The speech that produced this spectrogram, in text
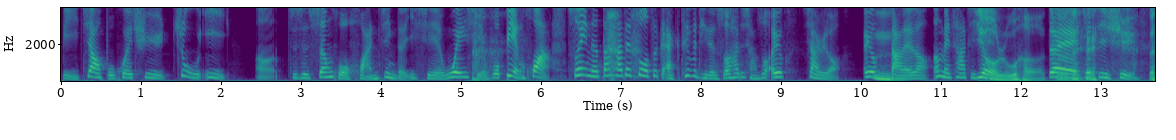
比较不会去注意。呃，就是生活环境的一些威胁或变化，所以呢，当他在做这个 activity 的时候，他就想说：“哎呦，下雨了！哎呦，打雷了！嗯、呃，没差，继续又如何？对，就继续 对，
